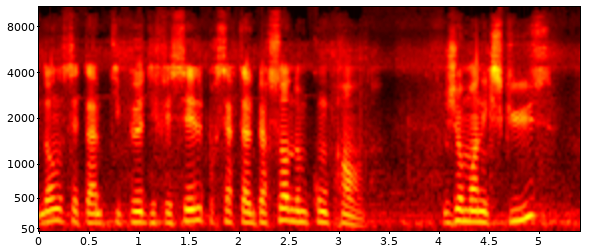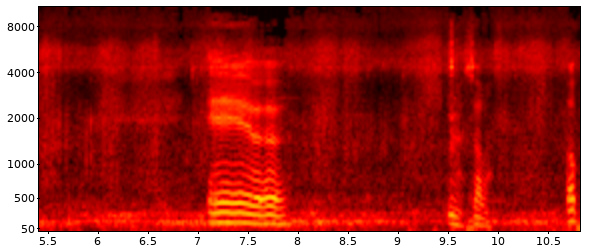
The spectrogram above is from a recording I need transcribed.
Donc c'est un petit peu difficile pour certaines personnes de me comprendre. Je m'en excuse. Et euh, ah, ça va. Hop,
